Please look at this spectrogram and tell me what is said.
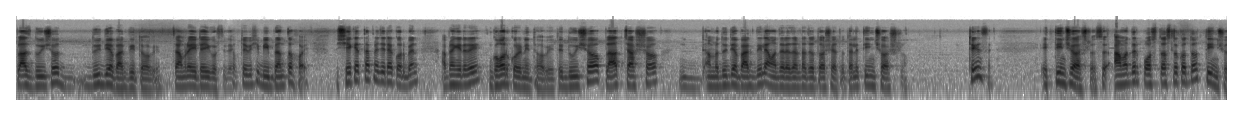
প্লাস দুইশো, দুই দিয়ে ভাগ দিতে হবে। তো আমরা এটাই করছি। সবচেয়ে বেশি বিভ্রান্ত হয়। তো সেক্ষেত্রে আপনি যেটা করবেন, আপনাকে এটাকে গড় করে নিতে হবে। তো দুইশো প্লাস চারশো, আমরা দুই দিয়ে ভাগ দিলে আমাদের রেজাল্টটা যত আসে এত, তাহলে তিনশো আসলো। ঠিক আছে? এই তিনশো আসলো। সো আমাদের পস্ত আসলো কত? তিনশো।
